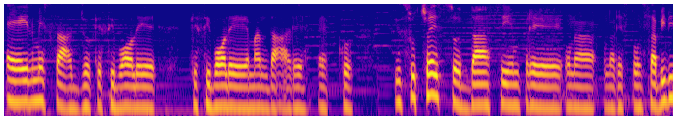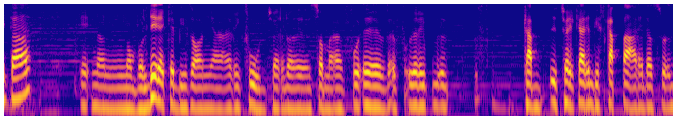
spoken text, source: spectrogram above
è il messaggio che si vuole, che si vuole mandare. Ecco. Il successo dà sempre una, una responsabilità e non, non, vuol dire che bisogna rifuggerlo, insomma, fu, eh, fu, sca- cercare di scappare dal, su-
